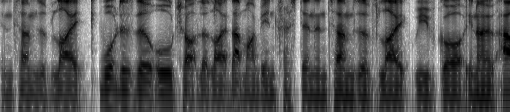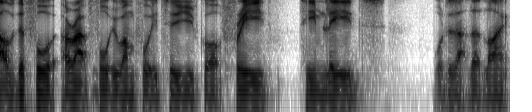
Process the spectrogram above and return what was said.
in terms of like what does the org chart look like? That might be interesting in terms of like we've got, you know, out of the four at 41, 42, you've got three team leads. What does that look like?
